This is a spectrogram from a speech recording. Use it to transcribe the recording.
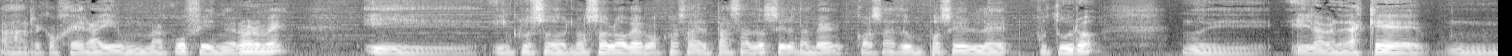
a recoger ahí un MacGuffin enorme. Y incluso no solo vemos cosas del pasado, sino también cosas de un posible futuro. Y, la verdad es que mm,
